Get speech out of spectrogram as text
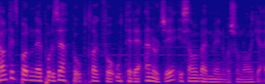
Fremtidspodden er produsert på oppdrag for OTD Energy i samarbeid med Innovasjon Norge.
